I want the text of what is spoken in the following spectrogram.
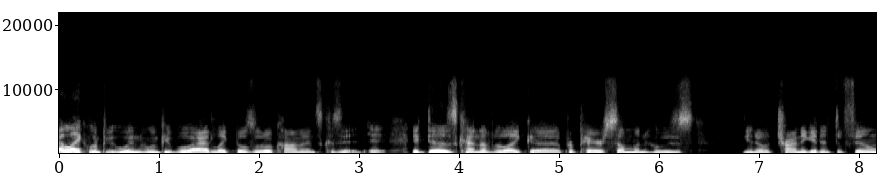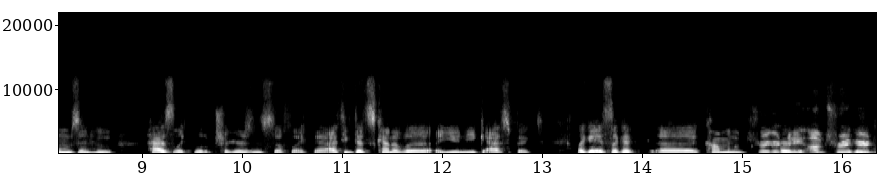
I like when when when people add like those little comments because it, it it does kind of like uh prepare someone who is you know trying to get into films and who has like little triggers and stuff like that i think that's kind of a, a unique aspect like it's like a, a common I'm triggered. Heard I'm triggered.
